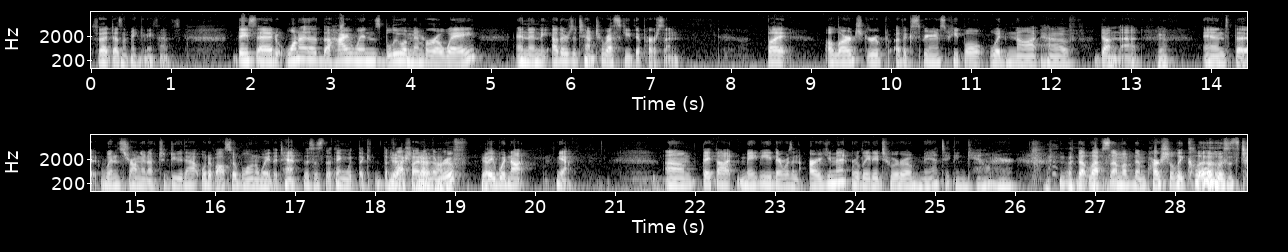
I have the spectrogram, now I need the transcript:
So that doesn't make any sense. They said one of the high winds blew a member away and then the others attempt to rescue the person. But a large group of experienced people would not have done that. Yeah. And the wind strong enough to do that would have also blown away the tent. This is the thing with the, the Yeah, flashlight yeah, on the uh-huh. roof. Yeah. They would not, yeah. Um, they thought maybe there was an argument related to a romantic encounter that left some of them partially closed.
